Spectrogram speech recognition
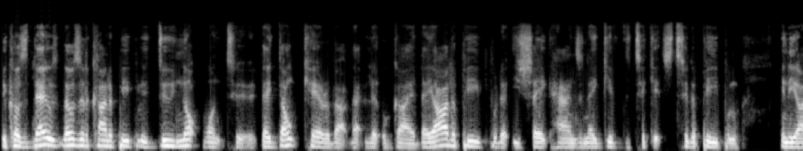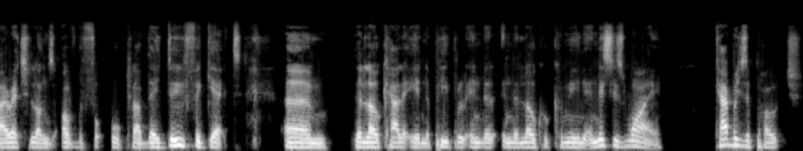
because those those are the kind of people who do not want to they don't care about that little guy. They are the people that you shake hands and they give the tickets to the people in the higher echelons of the football club. They do forget um, the locality and the people in the in the local community. And this is why Cadbury's approach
